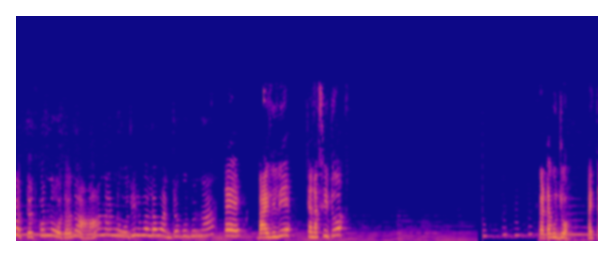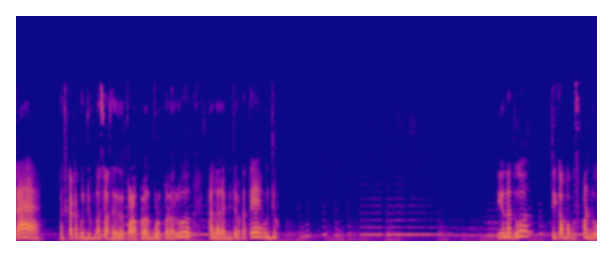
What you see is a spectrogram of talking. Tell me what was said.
ಕತ್ತೆ ಎತ್ಕೊಂಡು ನೋಡೋದ? ನಾನು ಓದಿಲ್ವಲ್ಲ ಒಂಟೆ ಗುದ್ದನ್ನ? ಏ ಬಾಯ್ಲಿಲಿ ಚೆನ್ನಾಗಿ ಸೀಟು ಕಟ ಗುಜ್ಜು ಆಯ್ತಾ ಅಚ್ಚ ಕಟ ಗುಜ್ಜು ನಾ ಸೊಸೆ ತೊಳ್ಕೊಳ್ಳೋರು ಬುಳ್ಕೊಳ್ಳೋರು ಅಲ್ಲೆಲ್ಲ ಬಿದ್ದಿರ್ಕತ್ತೆ ಉಜ್ಜು ಏನದು ಚಿಕ್ಕ ಬಗ್ಸ್ಕೊಂಡು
